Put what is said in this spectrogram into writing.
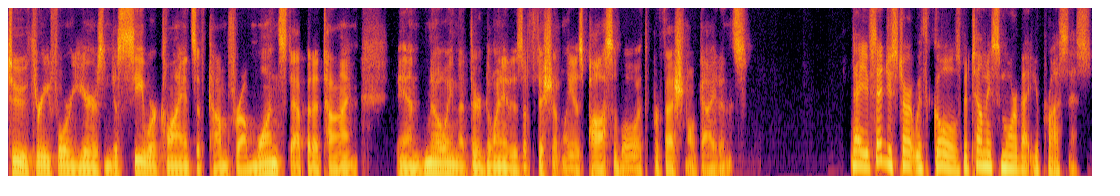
two, three, four years, and just see where clients have come from one step at a time and knowing that they're doing it as efficiently as possible with professional guidance. Now, you've said you start with goals, but tell me some more about your process.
